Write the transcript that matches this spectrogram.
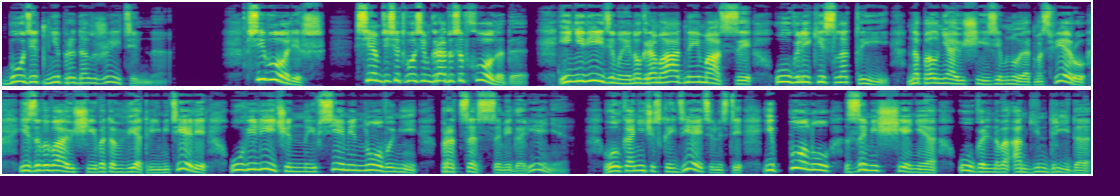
будет непродолжительно. Всего лишь 78 градусов холода и невидимые, но громадные массы углекислоты, наполняющие земную атмосферу и завывающие в этом ветре и метели, увеличенные всеми новыми процессами горения, вулканической деятельности и полузамещения угольного ангидрида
